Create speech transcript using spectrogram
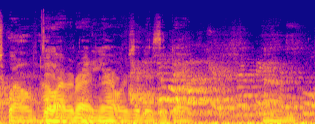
12, Yeah, however right, many right. hours it is a day. Um,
